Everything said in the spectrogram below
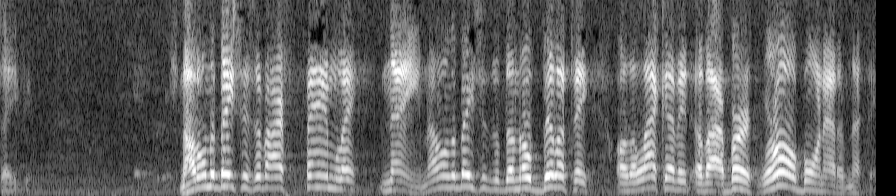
Savior. It's not on the basis of our family name, not on the basis of the nobility or the lack of it of our birth. We're all born out of nothing.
